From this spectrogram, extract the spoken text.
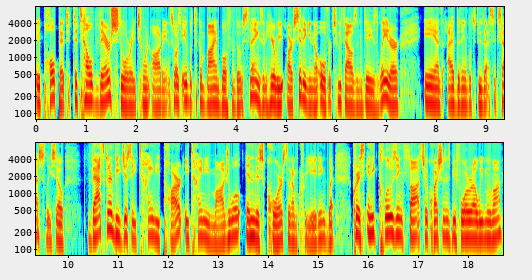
a pulpit to tell their story to an audience. So I was able to combine both of those things. And here we are sitting, you know, over 2,000 days later, and I've been able to do that successfully. So that's going to be just a tiny part, a tiny module in this course that I'm creating. But Chris, any closing thoughts or questions before uh, we move on?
